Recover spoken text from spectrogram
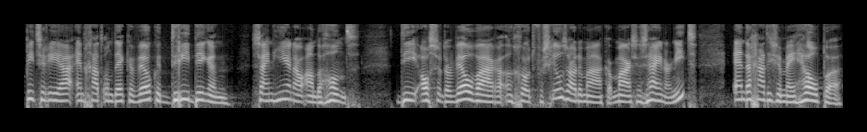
pizzeria en gaat ontdekken welke drie dingen zijn hier nou aan de hand. Die als ze er wel waren een groot verschil zouden maken, maar ze zijn er niet. En daar gaat hij ze mee helpen.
